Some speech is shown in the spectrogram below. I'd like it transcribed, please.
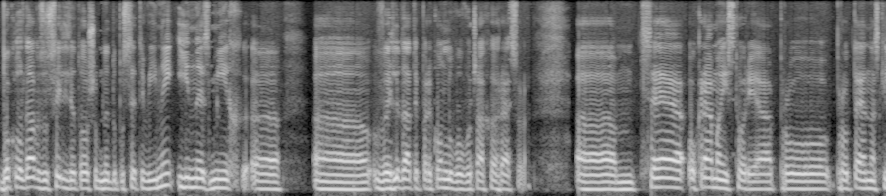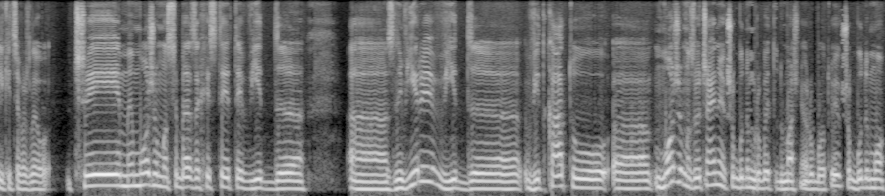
докладав зусиль для того, щоб не допустити війни, і не зміг. Е, е, Виглядати переконливо в очах агресора, Ем, це окрема історія про, про те, наскільки це важливо. Чи ми можемо себе захистити від е, е, зневіри, від е, відкату? Е, можемо, звичайно, якщо будемо робити домашню роботу, якщо будемо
